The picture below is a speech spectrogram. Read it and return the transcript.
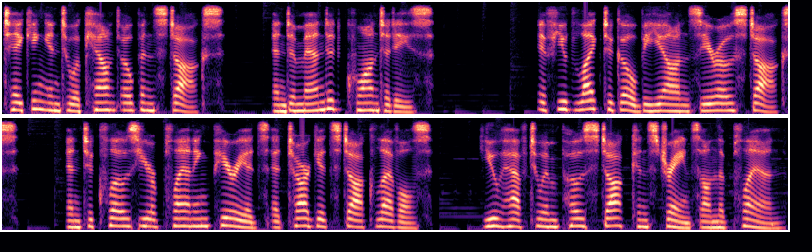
taking into account open stocks, and demanded quantities. If you'd like to go beyond zero stocks, and to close your planning periods at target stock levels, you have to impose stock constraints on the plan.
